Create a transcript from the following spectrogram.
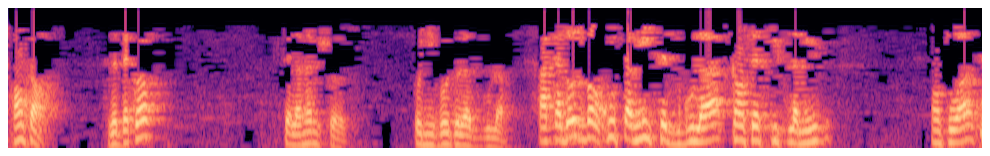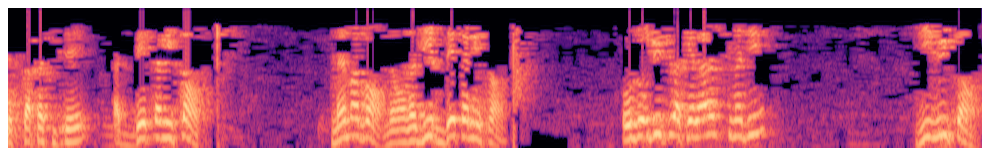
30 ans. Vous êtes d'accord? C'est la même chose au niveau de la zgoula. Akadosh Baruch t'a mis cette zgoula, quand est-ce qu'il l'a mise? En toi cette capacité dès ta naissance. Même avant, mais on va dire dès ta naissance. Aujourd'hui, tu as quel âge, tu m'as dit? 18 ans.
